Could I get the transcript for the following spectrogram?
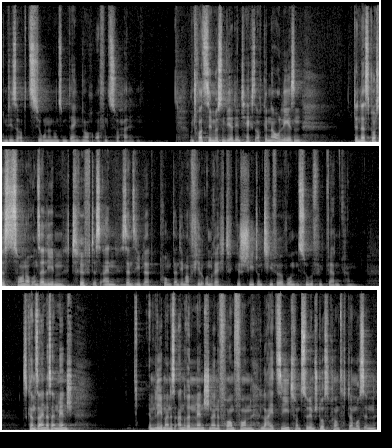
um diese Option in unserem Denken auch offen zu halten. Und trotzdem müssen wir den Text auch genau lesen, denn dass Gottes Zorn auch unser Leben trifft, ist ein sensibler Punkt, an dem auch viel Unrecht geschieht und tiefe Wunden zugefügt werden können. Es kann sein, dass ein Mensch im Leben eines anderen Menschen eine Form von Leid sieht und zu dem Schluss kommt, da muss in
